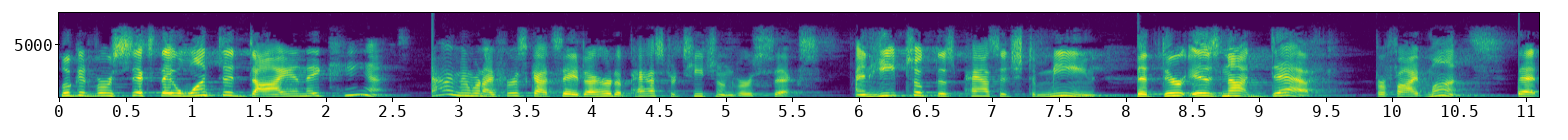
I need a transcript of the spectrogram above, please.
look at verse 6, they want to die and they can't. I remember when I first got saved, I heard a pastor teach on verse 6. And he took this passage to mean that there is not death for five months. That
